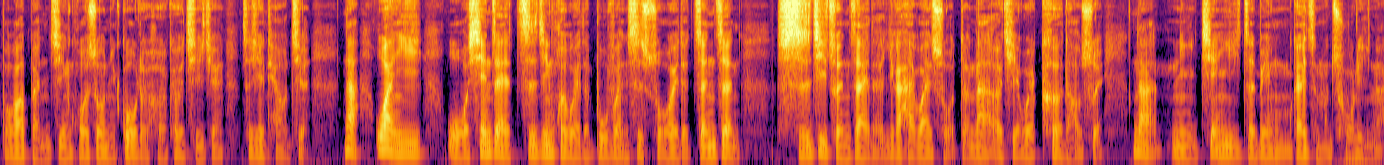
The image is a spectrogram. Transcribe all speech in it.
包括本金，或者说你过了合课期间这些条件，那万一我现在资金汇回的部分是所谓的真正实际存在的一个海外所得，那而且会课到税，那你建议这边我们该怎么处理呢？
